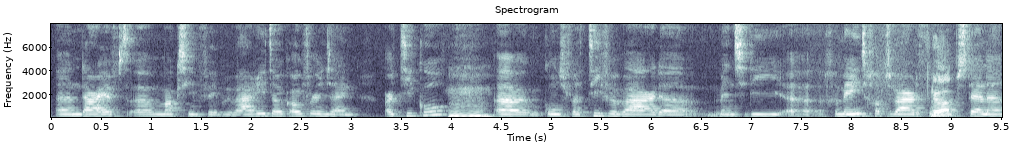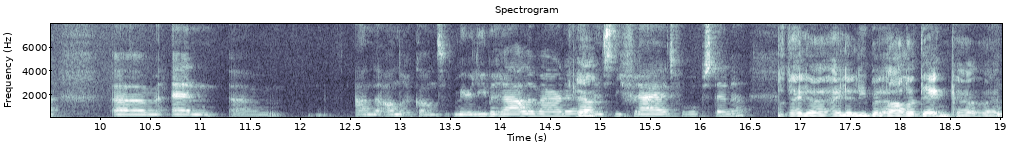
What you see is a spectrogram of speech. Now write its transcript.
En daar heeft eh, Maxime Februari het ook over in zijn artikel. Mhm. Eh, conservatieve waarden, mensen die eh, gemeenschapswaarden Ja. voorop stellen. Ehm, en ehm, aan de andere kant meer liberale waarden, Ja. mensen die vrijheid voorop stellen. Het hele, hele liberale denken, hè, dat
